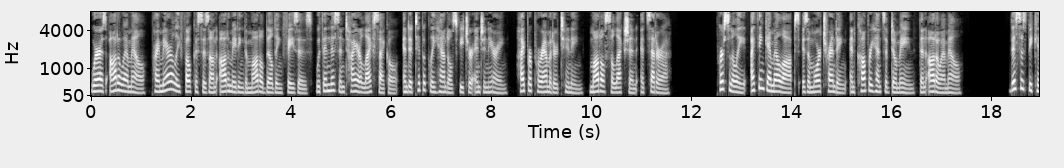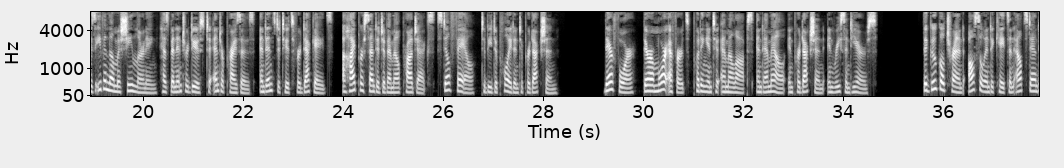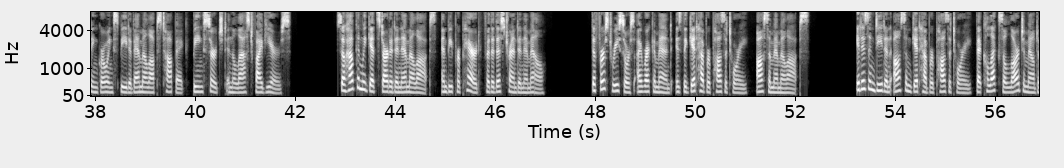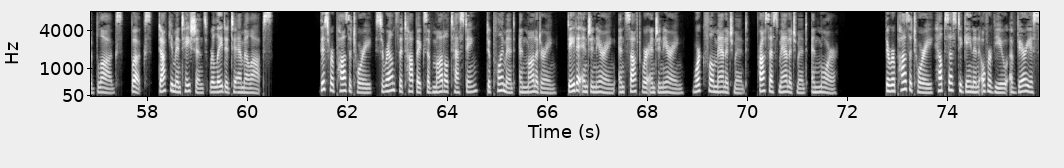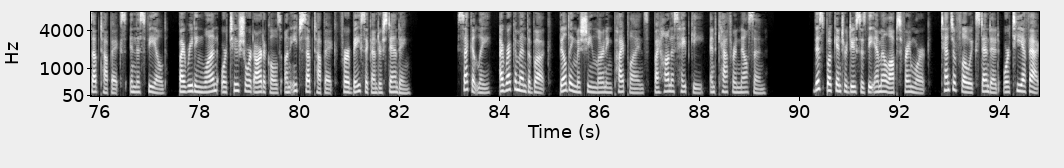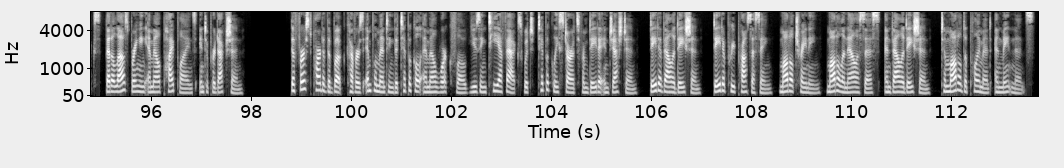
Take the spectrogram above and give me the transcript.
whereas AutoML primarily focuses on automating the model building phases within this entire lifecycle and it typically handles feature engineering, hyperparameter tuning, model selection, etc. Personally, I think MLOps is a more trending and comprehensive domain than AutoML. This is because even though machine learning has been introduced to enterprises and institutes for decades, a high percentage of ML projects still fail to be deployed into production. Therefore, there are more efforts putting into MLOps and ML in production in recent years. The Google trend also indicates an outstanding growing speed of MLOps topic being searched in the last five years. So how can we get started in MLOps and be prepared for the this trend in ML? The first resource I recommend is the GitHub repository, Awesome MLOps. It is indeed an awesome GitHub repository that collects a large amount of blogs, books, documentations related to MLOps. This repository surrounds the topics of model testing, deployment and monitoring, data engineering and software engineering, workflow management, process management, and more. The repository helps us to gain an overview of various subtopics in this field by reading one or two short articles on each subtopic for a basic understanding. Secondly, I recommend the book, Building Machine Learning Pipelines by Hannes Hapke and Catherine Nelson. This book introduces the MLOps framework, TensorFlow Extended or TFX, that allows bringing ML pipelines into production. The first part of the book covers implementing the typical ML workflow using TFX, which typically starts from data ingestion, data validation, data preprocessing, model training, model analysis, and validation, to model deployment and maintenance.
